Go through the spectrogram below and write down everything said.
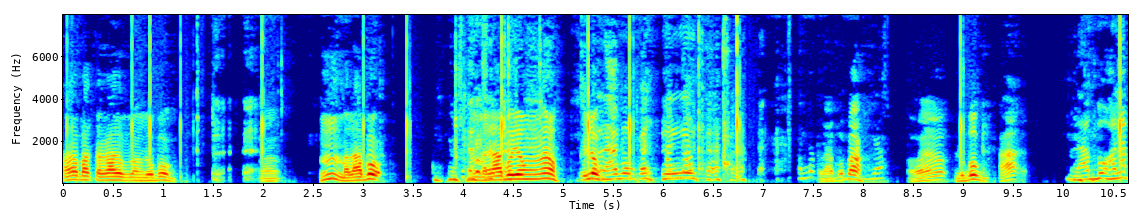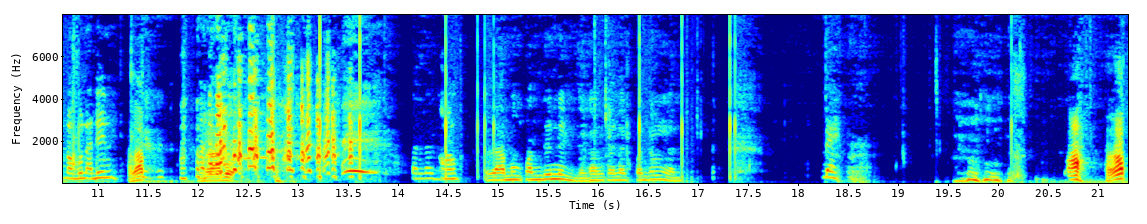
Ano ba Tagalog ng lubog? Ah, Hmm, malabo. Hmm, malabo yung ano, ilog. Malabong paningin. Malabo pa. O, ano, lubog. Ah, Malabo, halap ako na din. halap. Malabo. Malabong pandinig. Dagang ka nagpadungan. Ah, halap.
